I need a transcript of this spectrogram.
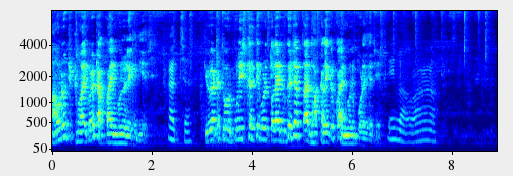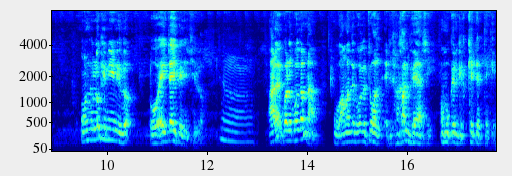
পাউরুটি ঠোঁয়াই করে টাকা কয়েনগুলো রেখে দিয়েছে। আচ্ছা। কেউ একটা চোর পুলিশ খেলতে করে তলায় ঢুকেছে তার ধাক্কা লেগে কয়েনগুলো পড়ে গেছে। অন্য লোকে নিয়ে নিল ও এই টাইপেরই ছিল। আর একবার বললাম না ও আমাদের বলল চল একটু শাঁকালু খেয়ে আসি অমুকের ক্ষেতের থেকে।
